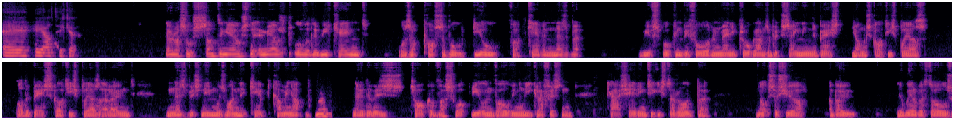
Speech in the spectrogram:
uh, hey, I'll take it. Now, Russell, something else that emerged over the weekend was a possible deal for Kevin Nisbet. We have spoken before in many programmes about signing the best young Scottish players or the best Scottish players around. Nisbet's name was one that kept coming up. Mm-hmm. Now there was talk of a swap deal involving Leigh Griffiths and cash heading to Easter Road, but not so sure about the wherewithals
